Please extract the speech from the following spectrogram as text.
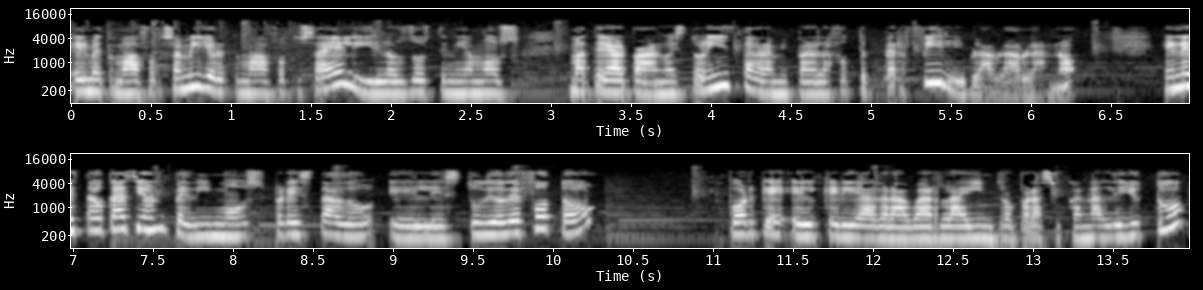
Él me tomaba fotos a mí, yo le tomaba fotos a él y los dos teníamos material para nuestro Instagram y para la foto de perfil y bla, bla, bla, ¿no? En esta ocasión pedimos prestado el estudio de foto porque él quería grabar la intro para su canal de YouTube,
